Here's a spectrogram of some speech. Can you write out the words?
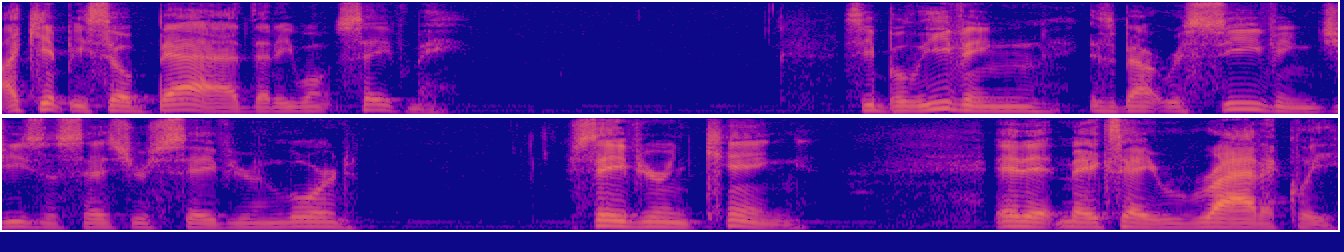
I can't be so bad that he won't save me. See, believing is about receiving Jesus as your Savior and Lord, Savior and King. And it makes a radically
